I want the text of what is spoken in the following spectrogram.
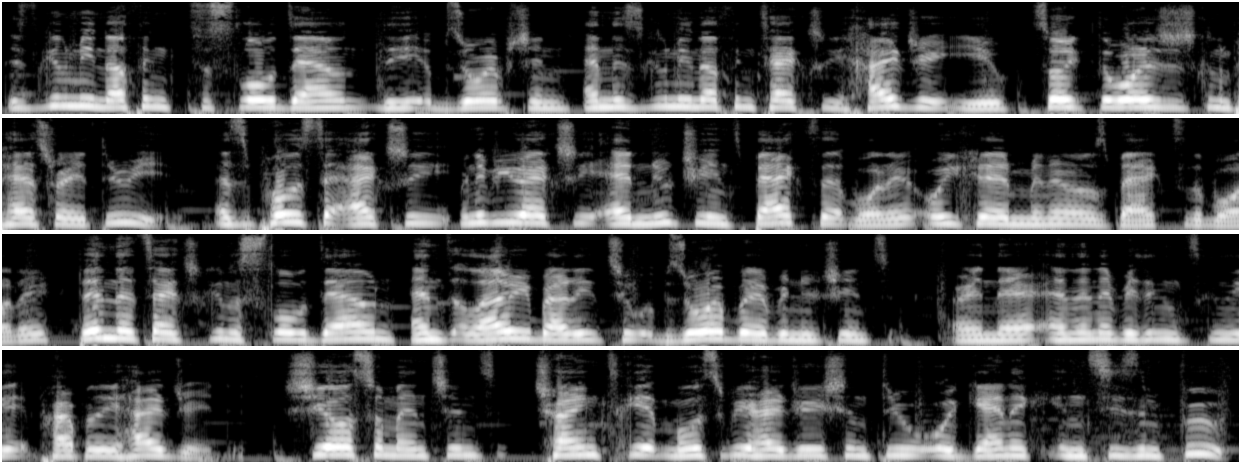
there's gonna be nothing to slow down the absorption, and there's gonna be nothing to actually hydrate you. So, like, the water's just gonna pass right through you. As opposed to actually, whenever you actually add nutrients back to that water, or you could add minerals back to the water, then that's actually gonna slow down and allow your body to absorb whatever nutrients are in there, and then everything's gonna get properly hydrated. She also mentions trying to get most of your hydration through organic in season fruit.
